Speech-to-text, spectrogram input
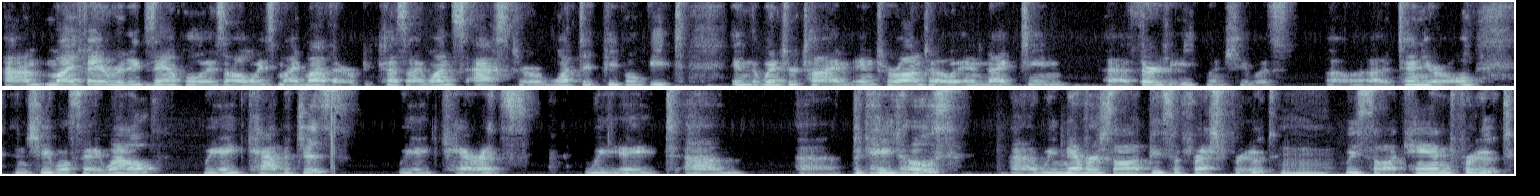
um, my favorite example is always my mother because I once asked her what did people eat in the wintertime in Toronto in 1930 when she was uh, a 10 year old, and she will say, "Well, we ate cabbages, we ate carrots, we ate." Um, uh, potatoes. Uh, we never saw a piece of fresh fruit. We saw canned fruit,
